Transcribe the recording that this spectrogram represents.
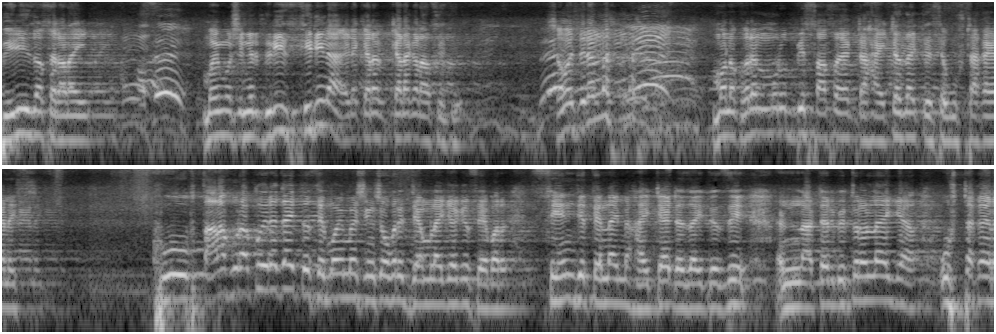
ব্রিজ আছে না নাই? ময়মনসিংহের ব্রিজ সিঁড়ি না? এটা কেডা কেডা আছে সবাই ছিলেন না? মনে করেন মুরব্বী চাচা একটা হাইটা যাইতেছে উফ টাকা এলাইছে খুব তাড়াহুড়া কইরা যাইতেছে ময়মনসিংহ শহরে জ্যাম লাগিয়া গেছে। এবার সেন যেতে নাই হাইটা হাইটা যাইতেছে নাটের ভিতরে লাগিয়া উফ টাকায়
